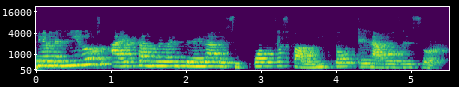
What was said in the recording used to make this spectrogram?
Bienvenidos a esta nueva entrega de su podcast favorito, En la voz del zorro.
